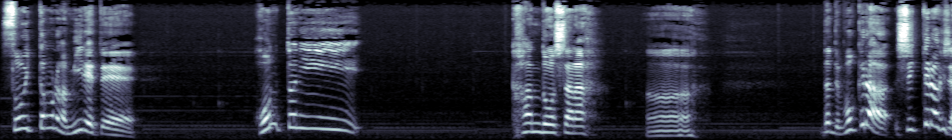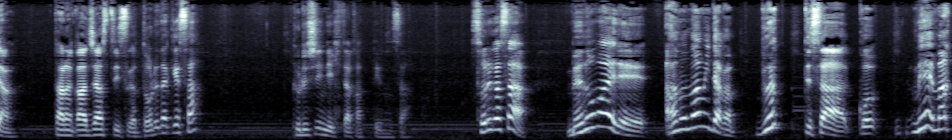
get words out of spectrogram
そういったものが見れて、本当に感動したな。うん。だって僕ら知ってるわけじゃん。田中ジャスティスがどれだけさ、苦しんできたかっていうのさ。それがさ、目の前であの涙がブッてさ、こう、目真っ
